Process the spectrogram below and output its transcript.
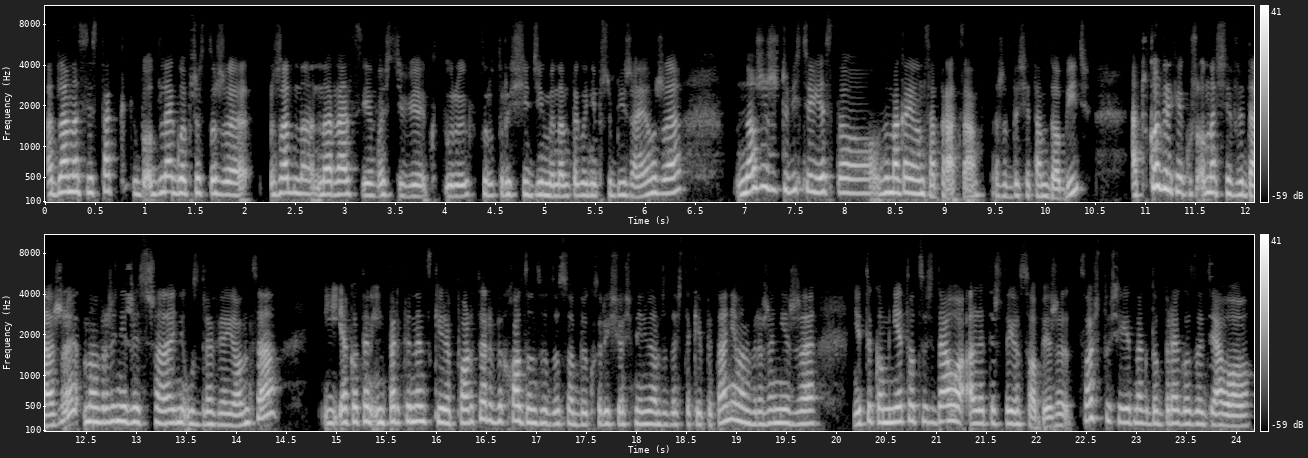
a dla nas jest tak jakby odległe przez to, że żadna narracje właściwie, których, w których siedzimy, nam tego nie przybliżają, że, no, że rzeczywiście jest to wymagająca praca, żeby się tam dobić. Aczkolwiek jak już ona się wydarzy, mam wrażenie, że jest szalenie uzdrawiająca i jako ten impertynencki reporter, wychodząc od osoby, której się ośmieliłam zadać takie pytanie, mam wrażenie, że nie tylko mnie to coś dało, ale też tej osobie, że coś tu się jednak dobrego zadziało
